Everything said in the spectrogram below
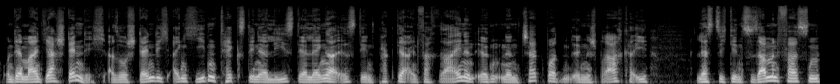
Und er meint, ja, ständig. Also ständig, eigentlich jeden Text, den er liest, der länger ist, den packt er einfach rein in irgendeinen Chatbot, in irgendeine Sprach-KI lässt sich den zusammenfassen.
